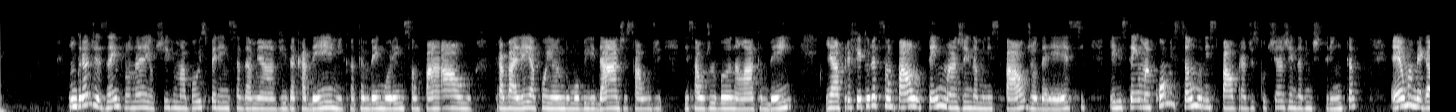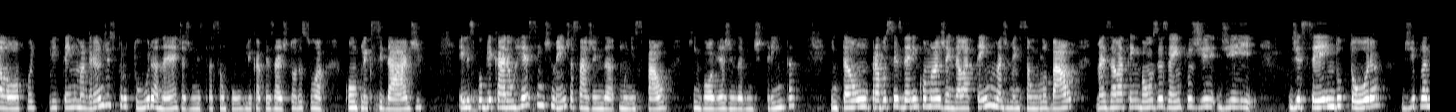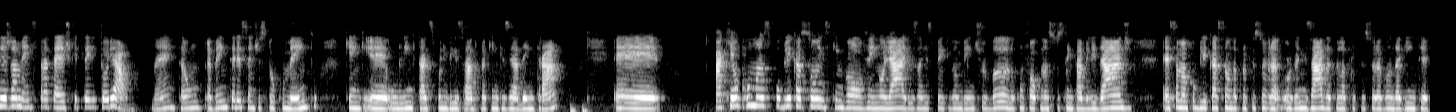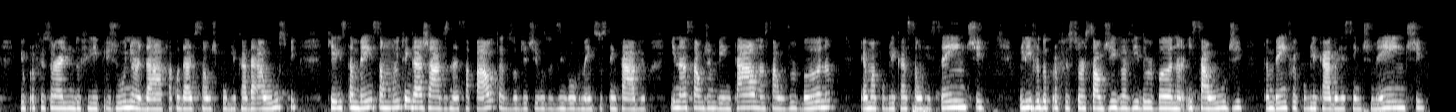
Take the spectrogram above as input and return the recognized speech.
um grande exemplo, né? Eu tive uma boa experiência da minha vida acadêmica, também morei em São Paulo, trabalhei apoiando mobilidade, saúde e saúde urbana lá também. E a Prefeitura de São Paulo tem uma agenda municipal de ODS eles têm uma comissão municipal para discutir a Agenda 2030. É uma megalópole, tem uma grande estrutura né, de administração pública, apesar de toda a sua complexidade. Eles publicaram recentemente essa agenda municipal, que envolve a Agenda 2030. Então, para vocês verem como a agenda ela tem uma dimensão global, mas ela tem bons exemplos de, de, de ser indutora de planejamento estratégico e territorial né? Então, é bem interessante esse documento. Quem, é, o link está disponibilizado para quem quiser adentrar. É, aqui algumas publicações que envolvem olhares a respeito do ambiente urbano, com foco na sustentabilidade. Essa é uma publicação da professora, organizada pela professora Wanda Guinter e o professor Arlindo Felipe Júnior, da Faculdade de Saúde Pública da USP, que eles também são muito engajados nessa pauta dos Objetivos do Desenvolvimento Sustentável e na saúde ambiental, na saúde urbana. É uma publicação recente. O livro do professor Saldiva, Vida Urbana e Saúde, também foi publicado recentemente.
